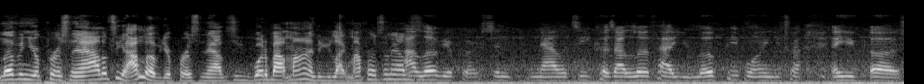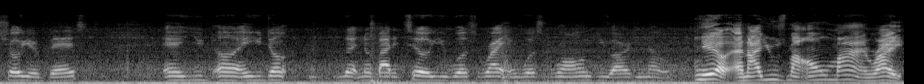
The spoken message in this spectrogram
Loving your personality. I love your personality. What about mine? Do you like my personality? I love your personality because I love how you love people and you try and you uh, show your best and you uh, and you don't let nobody tell you what's right and what's wrong. You already know. Yeah, and I use my own mind. Right,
